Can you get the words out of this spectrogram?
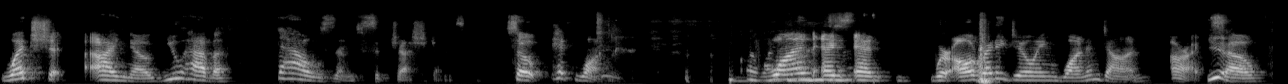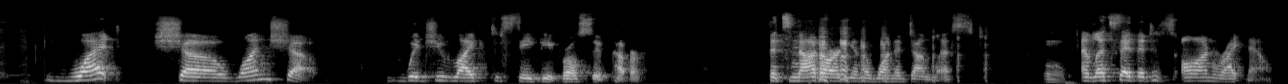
what should I know? You have a thousand suggestions. So pick one. One and and we're already doing one and done. All right. Yeah. So what show, one show would you like to see Geek Girl Soup cover? That's not already in the one and done list. oh, And let's say that it's on right now.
